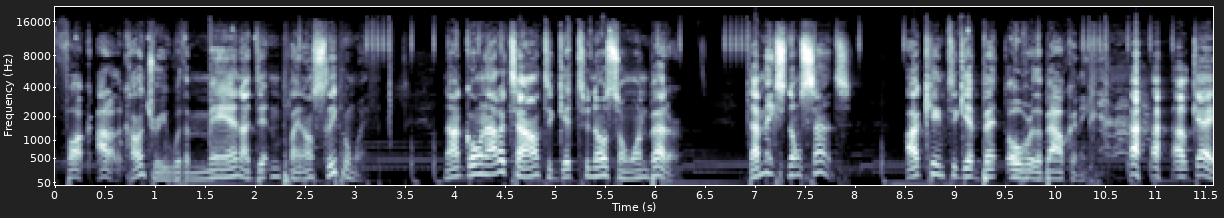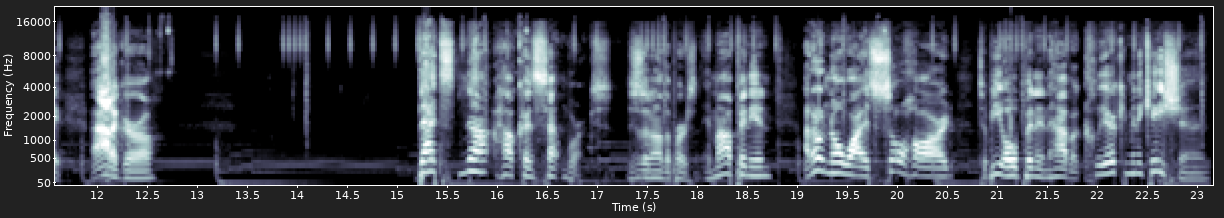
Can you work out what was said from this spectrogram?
fuck, out of the country with a man I didn't plan on sleeping with. Not going out of town to get to know someone better. That makes no sense. I came to get bent over the balcony. okay, out of girl. That's not how consent works. This is another person. In my opinion, I don't know why it's so hard to be open and have a clear communication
